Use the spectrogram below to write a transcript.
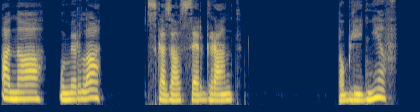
«Она умерла», — сказал сэр Грант. Побледнев,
